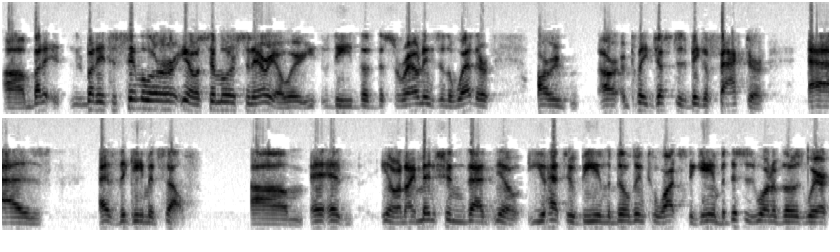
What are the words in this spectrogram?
Um, but it, but it's a similar you know similar scenario where the, the the surroundings and the weather are are play just as big a factor as as the game itself. Um, and, and you know, and I mentioned that you know you had to be in the building to watch the game, but this is one of those where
